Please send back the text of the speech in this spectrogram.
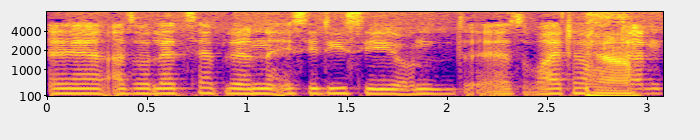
Äh, also Led Zeppelin, ACDC und äh, so weiter. Ja. Und dann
